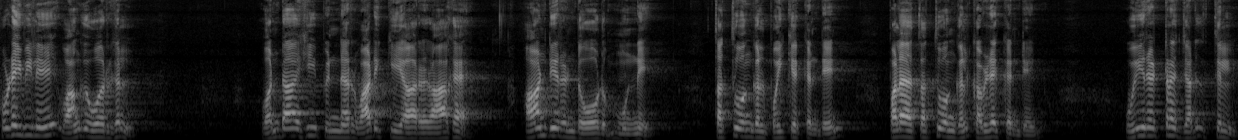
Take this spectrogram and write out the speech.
குழைவிலே வாங்குவோர்கள் வண்டாகி பின்னர் வாடிக்கையாளராக ஆண்டிரண்டு ஓடும் முன்னே தத்துவங்கள் பொய்க்கக் கண்டேன். பல தத்துவங்கள் கவிழக் கண்டேன். உயிரற்ற ஜடத்தில்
